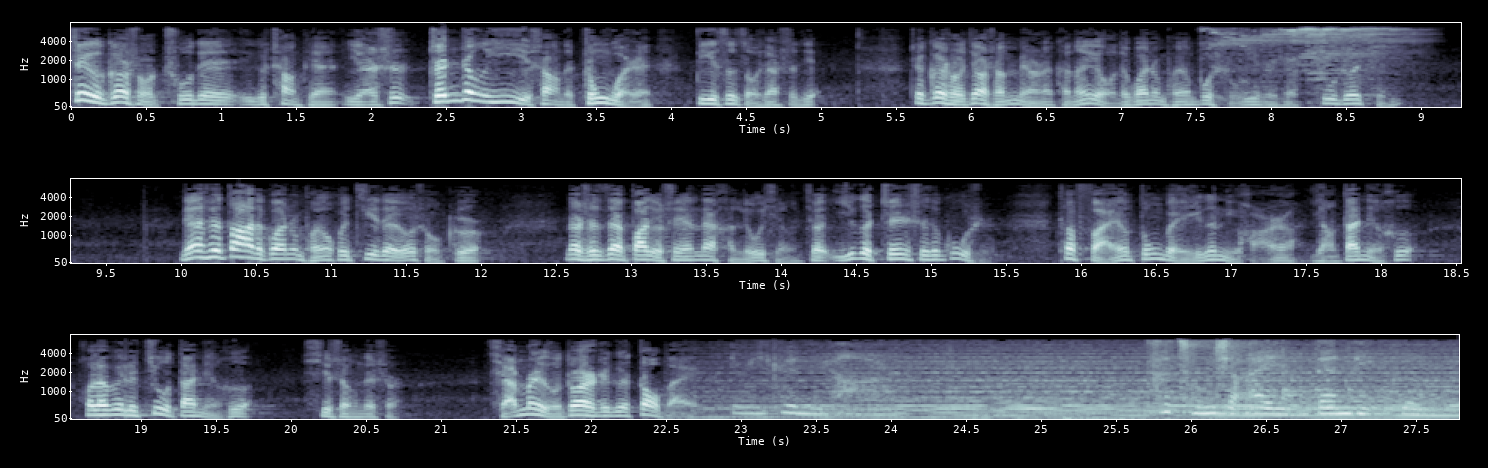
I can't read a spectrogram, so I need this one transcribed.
这个歌手出的一个唱片，也是真正意义上的中国人第一次走向世界。这歌手叫什么名呢？可能有的观众朋友不熟悉的，叫朱哲琴。年岁大的观众朋友会记得有首歌，那是在八九十年代很流行，叫《一个真实的故事》。它反映东北一个女孩啊养丹顶鹤，后来为了救丹顶鹤牺牲的事儿。前面有段这个道白：有一个女孩，她从小爱养丹顶鹤。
